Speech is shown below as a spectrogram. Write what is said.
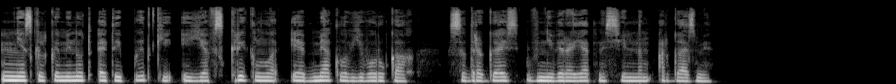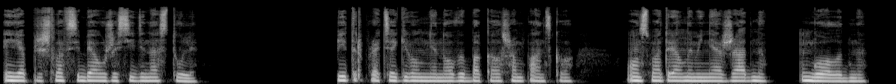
Несколько минут этой пытки, и я вскрикнула и обмякла в его руках, содрогаясь в невероятно сильном оргазме. И я пришла в себя уже сидя на стуле. Питер протягивал мне новый бокал шампанского. Он смотрел на меня жадно, голодно.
